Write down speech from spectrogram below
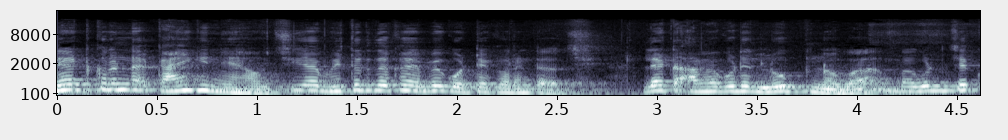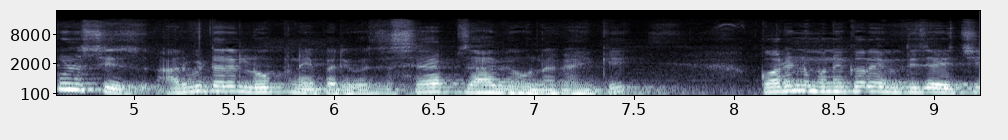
ନେଟ୍ କରେଣ୍ଟ କାହିଁକି ନିଆହେଉଛି ୟା ଭିତରେ ଦେଖ ଏବେ ଗୋଟେ କରେଣ୍ଟ ଅଛି ଲେଟ୍ ଆମେ ଗୋଟେ ଲୁପ୍ ନେବା ବା ଗୋଟେ ଯେକୌଣସି ଆର୍ବିଟାରୀ ଲୁପ୍ ନେଇପାରିବ ସେ ସେପ୍ ଯାହା ବି ହେଉନା କାହିଁକି କରେଣ୍ଟ ମନେକର ଏମିତି ଯାଇଛି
